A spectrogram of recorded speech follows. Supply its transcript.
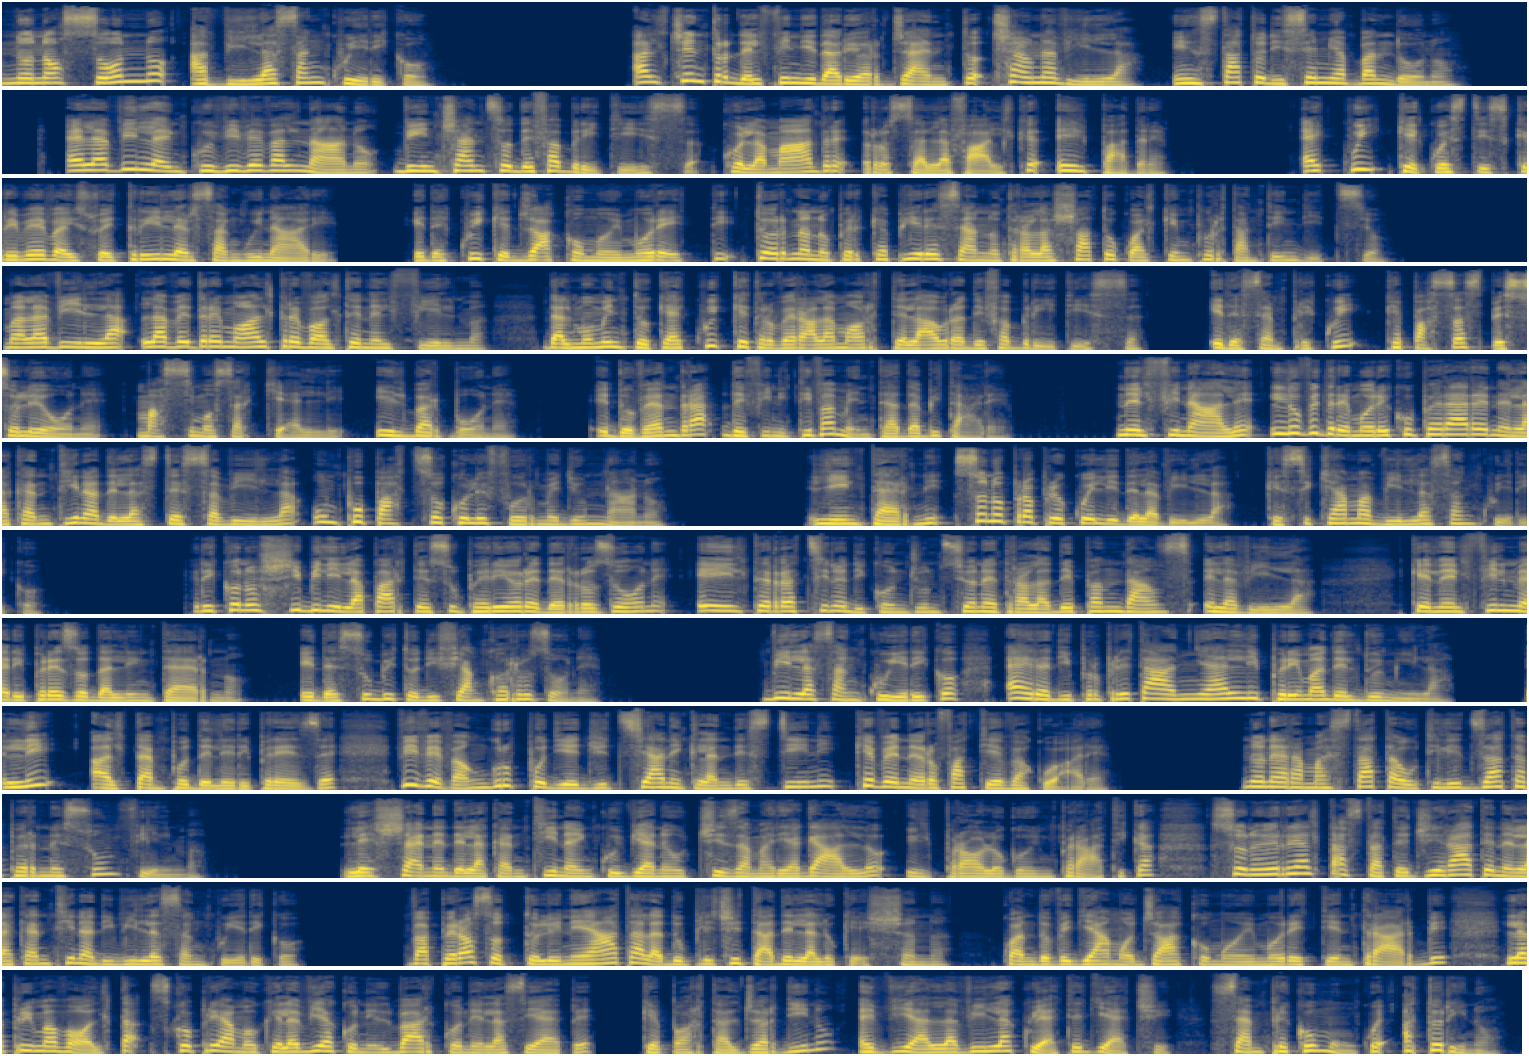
Non ho sonno a Villa San Quirico. Al centro del film di Dario Argento c'è una villa, in stato di semi-abbandono. È la villa in cui viveva il nano, Vincenzo De Fabritis, con la madre, Rossella Falk, e il padre. È qui che questi scriveva i suoi thriller sanguinari, ed è qui che Giacomo e Moretti tornano per capire se hanno tralasciato qualche importante indizio. Ma la villa la vedremo altre volte nel film, dal momento che è qui che troverà la morte Laura De Fabritis, ed è sempre qui che passa spesso Leone, Massimo Sarchielli, il barbone, e dove andrà definitivamente ad abitare. Nel finale lo vedremo recuperare nella cantina della stessa villa un pupazzo con le forme di un nano. Gli interni sono proprio quelli della villa, che si chiama Villa San Quirico. Riconoscibili la parte superiore del rosone e il terrazzino di congiunzione tra la dépendance e la villa, che nel film è ripreso dall'interno ed è subito di fianco al rosone. Villa San Quirico era di proprietà Agnelli prima del 2000. Lì, al tempo delle riprese, viveva un gruppo di egiziani clandestini che vennero fatti evacuare. Non era mai stata utilizzata per nessun film. Le scene della cantina in cui viene uccisa Maria Gallo, il prologo in pratica, sono in realtà state girate nella cantina di Villa San Quirico. Va però sottolineata la duplicità della location. Quando vediamo Giacomo e Moretti entrarvi, la prima volta scopriamo che la via con il varco nella siepe che porta al giardino è via alla Villa Quiete 10, sempre comunque a Torino.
